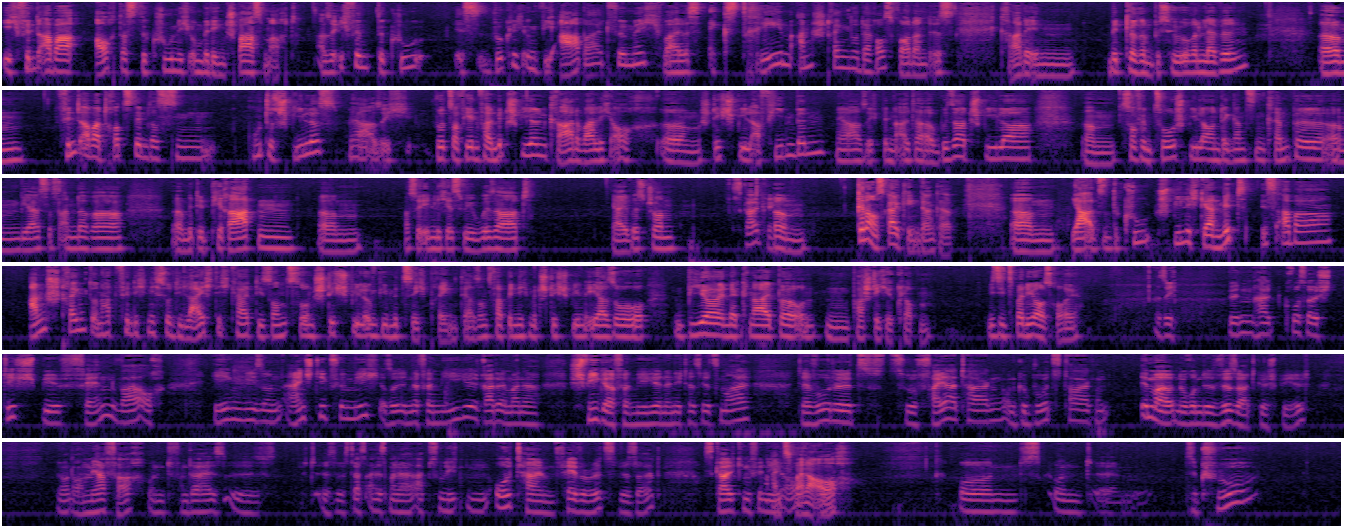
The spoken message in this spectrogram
Ich finde aber auch, dass The Crew nicht unbedingt Spaß macht. Also ich finde, The Crew ist wirklich irgendwie Arbeit für mich, weil es extrem anstrengend und herausfordernd ist, gerade in mittleren bis höheren Leveln. Ähm, finde aber trotzdem, dass es ein gutes Spiel ist. Ja, also ich würde es auf jeden Fall mitspielen, gerade weil ich auch ähm, Stichspiel-affin bin. Ja, also ich bin ein alter Wizard-Spieler, ähm, Zoff im Zoo-Spieler und den ganzen Krempel. Ähm, wie heißt das andere? Äh, mit den Piraten, ähm, was so ähnlich ist wie Wizard. Ja, ihr wisst schon. Skull King. Ähm, genau, Sky King, danke. Ähm, ja, also The Crew spiele ich gern mit, ist aber anstrengend und hat, finde ich, nicht so die Leichtigkeit, die sonst so ein Stichspiel irgendwie mit sich bringt. Ja, sonst verbinde ich mit Stichspielen eher so ein Bier in der Kneipe und ein paar Stiche kloppen. Wie sieht's bei dir aus, Roy? Also ich bin halt großer Stichspiel-Fan, war auch irgendwie so ein Einstieg für mich, also in der Familie, gerade in meiner Schwiegerfamilie nenne ich das jetzt mal. Der wurde zu Feiertagen und Geburtstagen immer eine Runde Wizard gespielt. Und auch mehrfach. Und von daher ist, äh, also ist das eines meiner absoluten Oldtime-Favorites, Wizard. Skull King finde ich auch. meiner auch. Und, und ähm, The Crew,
